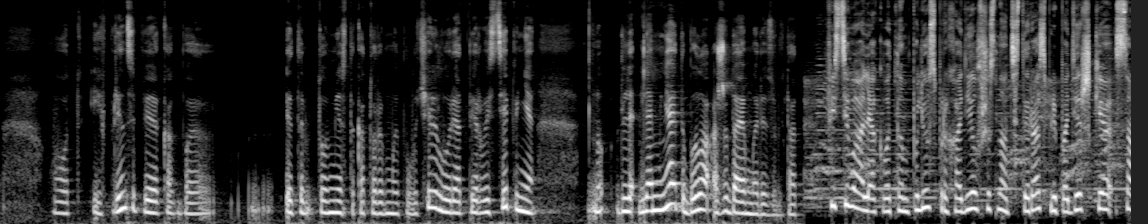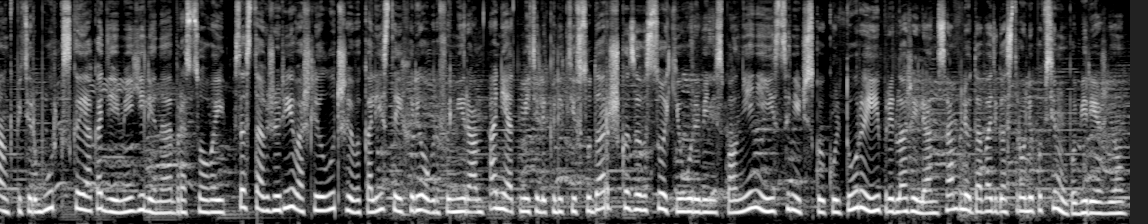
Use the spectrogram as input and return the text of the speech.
Вот. И, в принципе, как бы это то место, которое мы получили, лауреат первой степени – ну, для, для меня это был ожидаемый результат. Фестиваль «Акватем Плюс» проходил в 16 раз при поддержке Санкт-Петербургской академии Елены Образцовой. В состав жюри вошли лучшие вокалисты и хореографы мира. Они отметили коллектив «Сударушка» за высокий уровень исполнения и сценическую культуру и предложили ансамблю давать гастроли по всему побережью.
